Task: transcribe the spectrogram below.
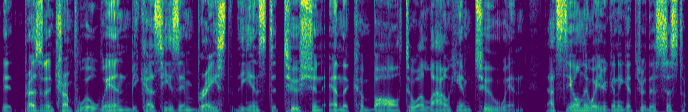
that President Trump will win because he's embraced the institution and the cabal to allow him to win. That's the only way you're going to get through this system.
